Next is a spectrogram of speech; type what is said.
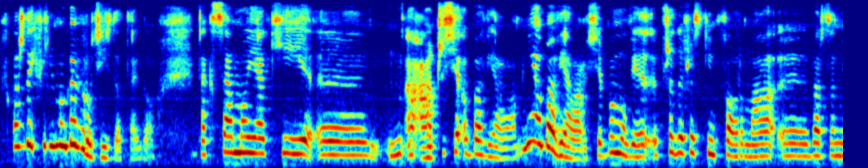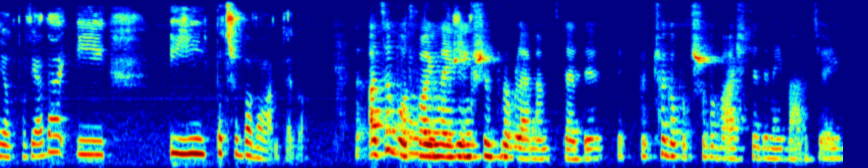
w każdej chwili mogę wrócić do tego. Tak samo jak i, a, a czy się obawiałam? Nie obawiałam się, bo mówię, przede wszystkim forma bardzo mi odpowiada i, i potrzebowałam tego. A co było Twoim największym problemem wtedy? Czego potrzebowałaś wtedy najbardziej?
